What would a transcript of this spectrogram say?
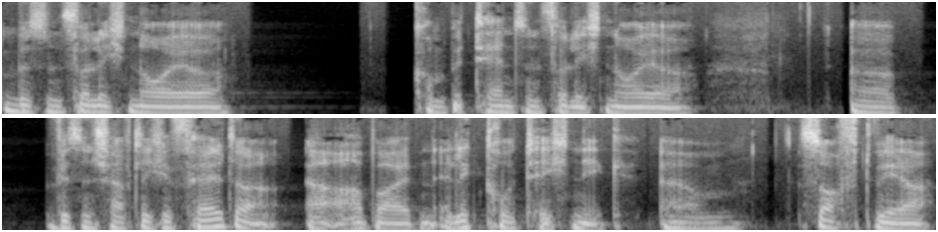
müssen völlig neue Kompetenzen, völlig neue äh, wissenschaftliche Felder erarbeiten, Elektrotechnik, ähm, Software.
